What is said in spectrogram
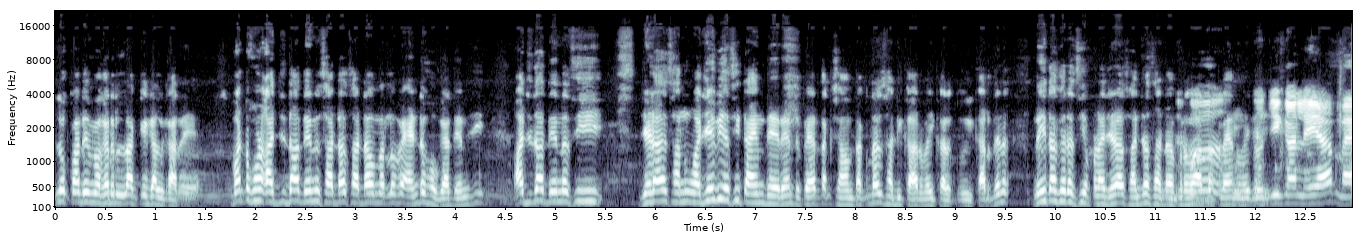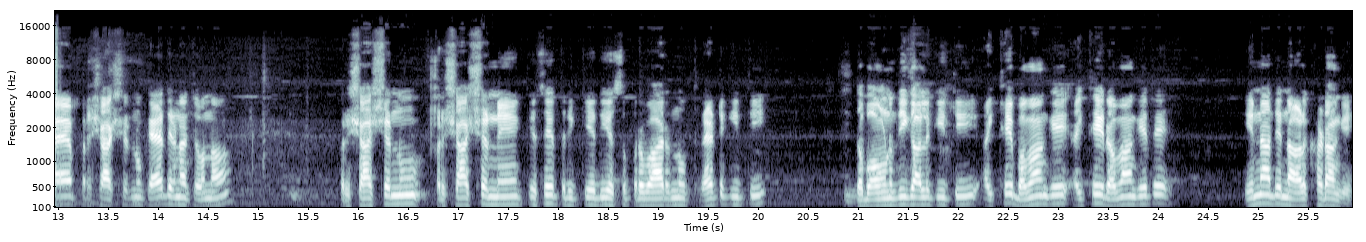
ਲੋਕਾਂ ਦੇ ਮਗਰ ਲੱਗ ਕੇ ਗੱਲ ਕਰ ਰਹੇ ਆ। ਬਟ ਹੁਣ ਅੱਜ ਦਾ ਦਿਨ ਸਾਡਾ ਸਾਡਾ ਮਤਲਬ ਐਂਡ ਹੋ ਗਿਆ ਦਿਨ ਜੀ। ਅੱਜ ਦਾ ਦਿਨ ਅਸੀਂ ਜਿਹੜਾ ਸਾਨੂੰ ਅਜੇ ਵੀ ਅਸੀਂ ਟਾਈਮ ਦੇ ਰਹੇ ਹਾਂ ਦੁਪਹਿਰ ਤੱਕ ਸ਼ਾਮ ਤੱਕ ਦਾ ਸਾਡੀ ਕਾਰਵਾਈ ਕਰ ਕੋਈ ਕਰ ਦੇਣ। ਨਹੀਂ ਤਾਂ ਫਿਰ ਅਸੀਂ ਆਪਣਾ ਜਿਹੜਾ ਸਾਂਝਾ ਸਾਡਾ ਪਰਿਵਾਰ ਦਾ ਪਲਾਨ ਹੋਏਗਾ ਜੀ। ਦੂਜੀ ਗੱਲ ਇਹ ਆ ਮੈਂ ਪ੍ਰਸ਼ਾਸਨ ਨੂੰ ਕਹਿ ਦੇਣਾ ਚਾਹੁੰਦਾ ਪ੍ਰਸ਼ਾਸਨ ਨੂੰ ਪ੍ਰਸ਼ਾਸਨ ਨੇ ਕਿਸੇ ਤਰੀਕੇ ਦੀ ਇਸ ਪਰਿਵਾਰ ਨੂੰ ਥ੍ਰੈਟ ਕੀਤੀ। ਦਬਾਉਣ ਦੀ ਗੱਲ ਕੀਤੀ ਇੱਥੇ ਬਵਾਂਗੇ ਇੱਥੇ ਰਵਾਂਗੇ ਤੇ ਇਹਨਾਂ ਦੇ ਨਾਲ ਖੜਾਂਗੇ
